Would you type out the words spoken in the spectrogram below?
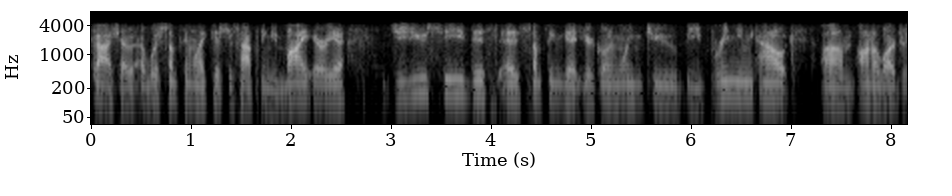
gosh, I, I wish something like this was happening in my area. Do you see this as something that you're going to be bringing out um, on a larger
